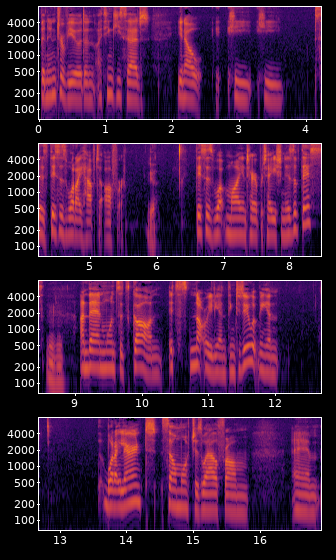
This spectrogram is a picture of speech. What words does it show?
been interviewed, and I think he said, you know, he he says this is what I have to offer. Yeah. This is what my interpretation is of this. Mm-hmm. And then once it's gone, it's not really anything to do with me. And what I learnt so much as well from um,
